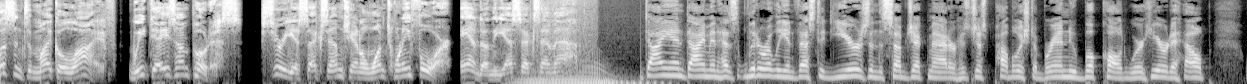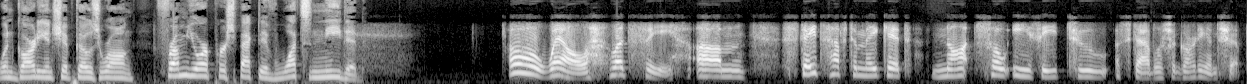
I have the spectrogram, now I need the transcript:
Listen to Michael live weekdays on POTUS, Sirius XM channel 124, and on the SXM app. Diane Dimond has literally invested years in the subject matter, has just published a brand new book called We're Here to Help When Guardianship Goes Wrong. From your perspective, what's needed? Oh, well, let's see. Um, states have to make it not so easy to establish a guardianship.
